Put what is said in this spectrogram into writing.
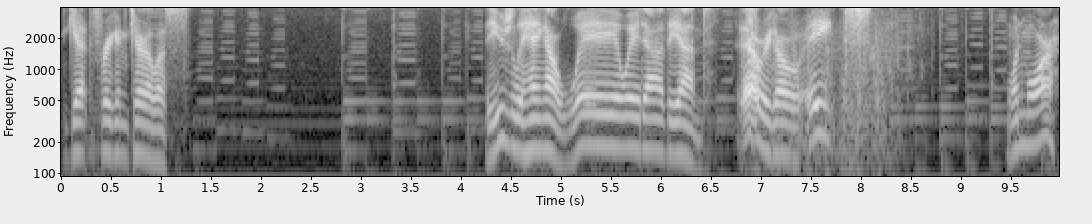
get friggin' careless. They usually hang out way, way down at the end. There we go. Eight. One more.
